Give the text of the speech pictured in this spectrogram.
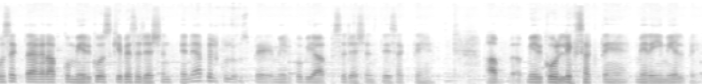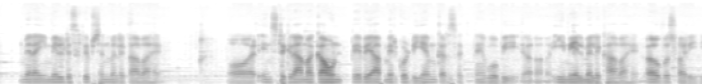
हो सकता है अगर आपको मेरे को उसके पे सजेशन देने आप बिल्कुल उस पर मेरे को भी आप सजेशन दे सकते हैं। आप मेरे को लिख सकते हैं मेरे ईमेल पे, मेरा ईमेल डिस्क्रिप्शन में लिखा हुआ है, और इंस्टाग्राम अकाउंट पे भी आप मेरे को डीएम कर सकते हैं, वो भी ईमेल में लिखा हुआ है वो सॉरी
